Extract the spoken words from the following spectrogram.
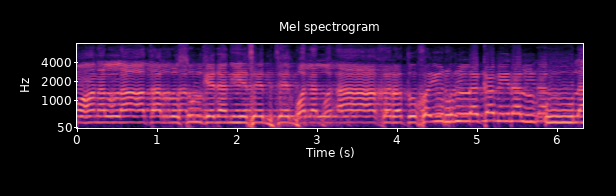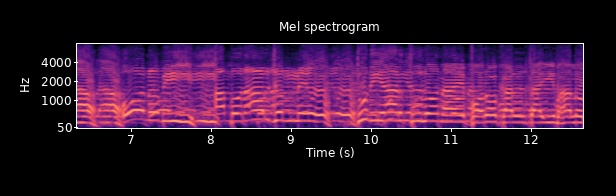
মহান আল্লাহ তার রাসূলকে জানিয়েছেন, ওয়ালাল আখিরাতু খায়রুল লাকা মিনাল উলা। ও নবী, আপনার জন্যও দুনিয়ার তুলনায় পরকালটাই ভালো।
